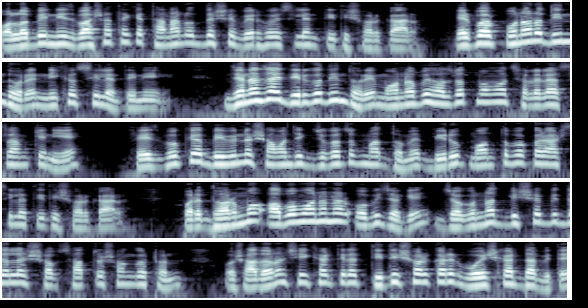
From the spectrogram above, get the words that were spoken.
পল্লবী নিজ বাসা থেকে থানার উদ্দেশ্যে বের হয়েছিলেন তিথি সরকার। এরপর পনেরো দিন ধরে নিখোঁজ ছিলেন তিনি। জানা যায় দীর্ঘদিন ধরে মহানবী হজরত মোহাম্মদ সাল্লাহ আসলামকে নিয়ে ফেসবুকে বিভিন্ন সামাজিক যোগাযোগ মাধ্যমে বিরূপ মন্তব্য করে আসছিল তিথি সরকার। পরে ধর্ম অবমাননার অভিযোগে জগন্নাথ বিশ্ববিদ্যালয়ের সব ছাত্র সংগঠন ও সাধারণ শিক্ষার্থীরা তিথি সরকারের বহিষ্কার দাবিতে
